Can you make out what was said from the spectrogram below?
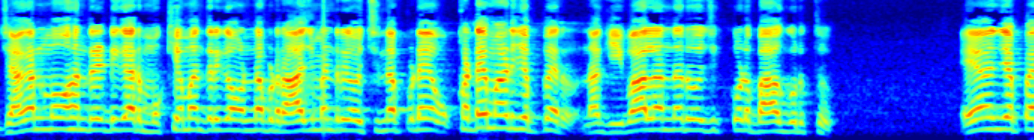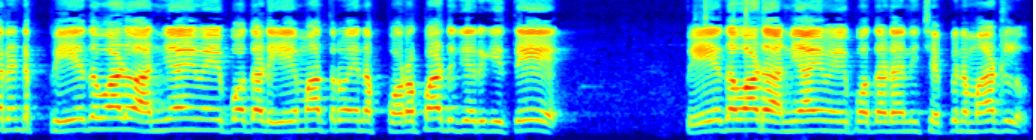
జగన్మోహన్ రెడ్డి గారు ముఖ్యమంత్రిగా ఉన్నప్పుడు రాజమండ్రి వచ్చినప్పుడే ఒక్కటే మాట చెప్పారు. నాకు ఇవాళన్న రోజుకి కూడా బాగా గుర్తు. ఏమని చెప్పారంటే పేదవాడు అన్యాయం అయిపోతాడు ఏమాత్రమైన పొరపాటు జరిగితే పేదవాడు అన్యాయం అయిపోతాడని చెప్పిన మాటలు.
